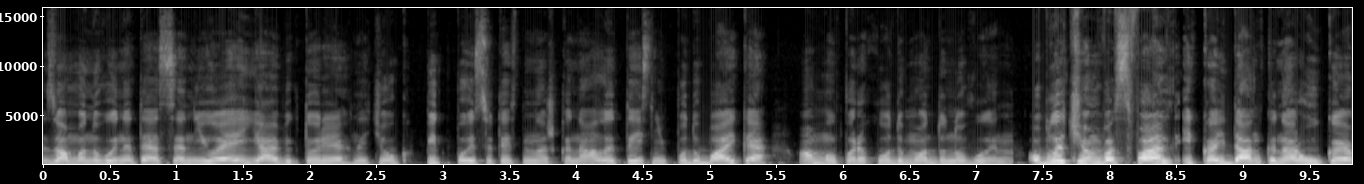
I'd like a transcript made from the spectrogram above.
З вами новини ТСН.UA. Я Вікторія Гнатюк. Підписуйтесь на наш канал і тисніть вподобайки. А ми переходимо до новин. Обличчям в асфальт і кайданки на руки.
